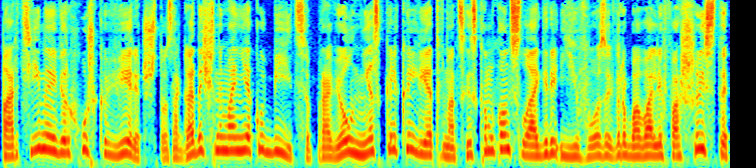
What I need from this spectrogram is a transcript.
Партийная верхушка верит, что загадочный маньяк-убийца провел несколько лет в нацистском концлагере, его завербовали фашисты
